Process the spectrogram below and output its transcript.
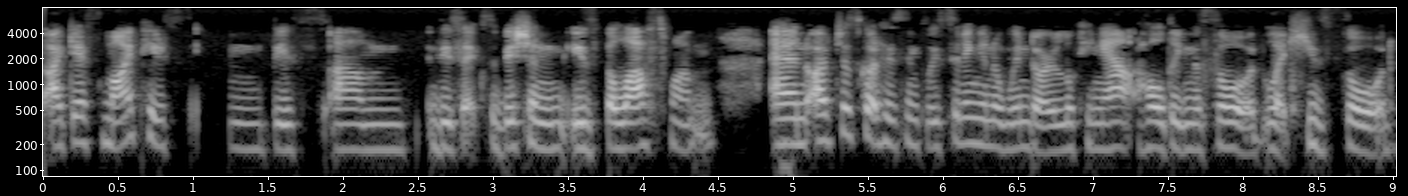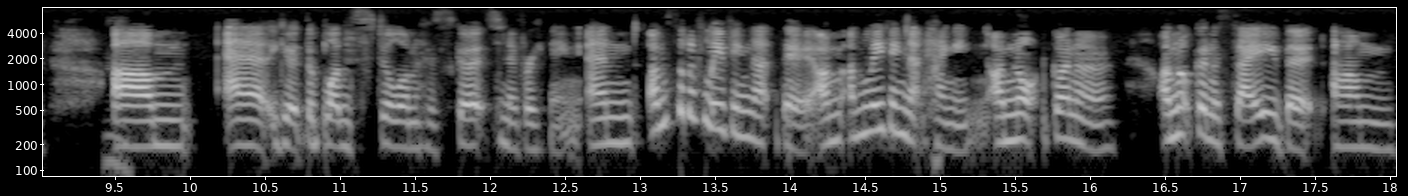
I guess my piece in this um this exhibition is the last one, and I've just got her simply sitting in a window looking out, holding the sword, like his sword. Um, uh, you know, the blood's still on her skirts and everything, and I'm sort of leaving that there. I'm I'm leaving that hanging. I'm not gonna. I'm not going to say that um,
